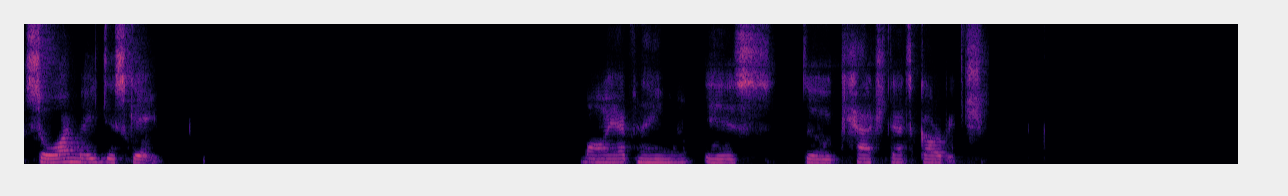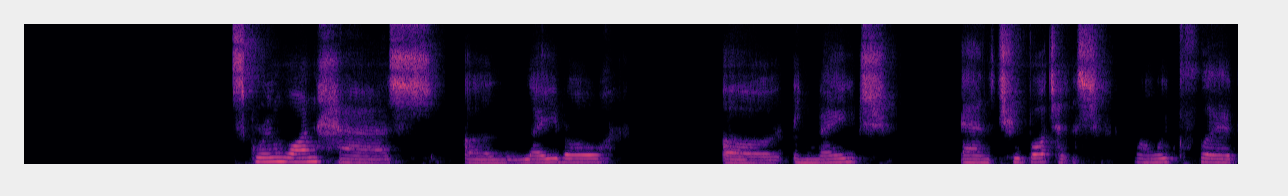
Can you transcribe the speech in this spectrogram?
So I made this game. My app name is the Catch That Garbage. Screen one has a label, a image, and two buttons. When we click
